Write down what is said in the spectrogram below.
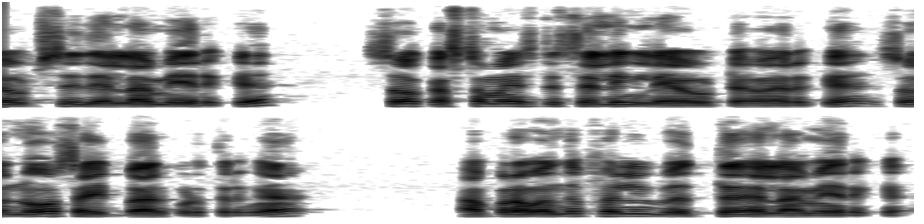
அவுட்ஸ் இது எல்லாமே இருக்கு. ஸோ கஸ்டமைஸ்டு செல்லிங் லேஅவுட்டும் இருக்குது ஸோ நோ சைட் பார் கொடுத்துருங்க. அப்புறம் வந்து ஃபில் வித்து எல்லாமே இருக்குது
